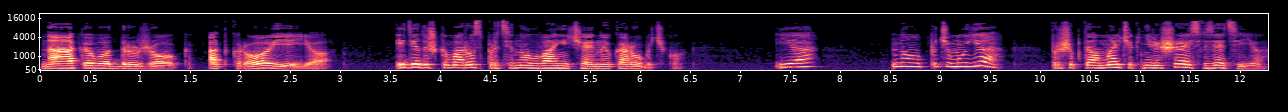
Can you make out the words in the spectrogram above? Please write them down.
На-ка вот, дружок, открой ее. и Дедушка Мороз протянул Ване чайную коробочку. «Я? Ну, почему я?» — прошептал мальчик, не решаясь взять ее.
